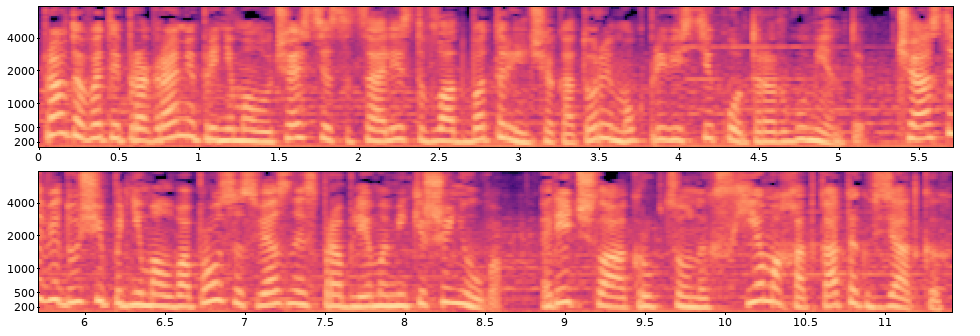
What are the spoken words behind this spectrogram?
Правда, в этой программе принимал участие социалист Влад Батрынча, который мог привести контраргументы. Часто ведущий поднимал вопросы, связанные с проблемами Кишинева. Речь шла о коррупционных схемах, откатах, взятках.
